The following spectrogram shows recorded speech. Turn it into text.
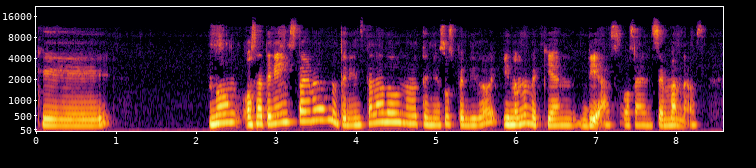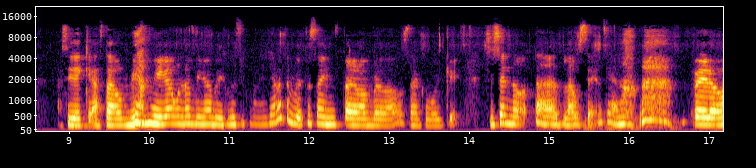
que no, o sea, tenía Instagram, lo tenía instalado, no lo tenía suspendido y no me metía en días, o sea, en semanas. Así de que hasta mi amiga, una amiga me dijo así como, ya no te metes a Instagram, ¿verdad? O sea, como que sí se nota la ausencia, pero,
